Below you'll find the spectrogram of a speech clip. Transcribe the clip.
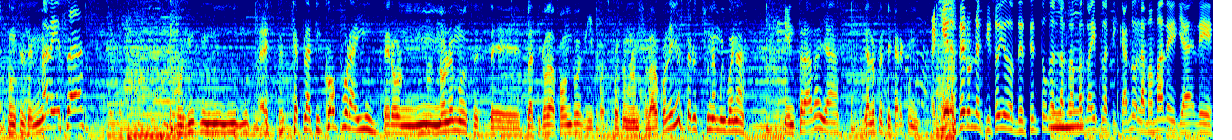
Entonces, en una de esas, pues mm, este, se platicó por ahí, pero no, no lo hemos este, platicado a fondo y por supuesto no lo hemos hablado con ellas, pero es una muy buena entrada, ya, ya lo platicaré con, ¿Quiere hacer un episodio donde estén todas las mamás ahí platicando? La mamá de ya de,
